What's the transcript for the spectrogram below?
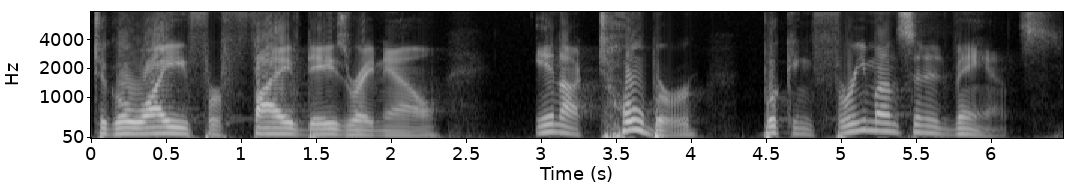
to Hawaii for five days right now in October, booking three months in advance.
